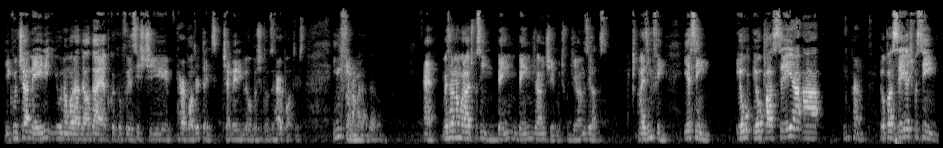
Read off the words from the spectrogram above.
e com Tia Meire e o namorado dela da época que eu fui assistir Harry Potter 3. Tia me levou pra assistir todos os Harry Potters. Enfim. Sua namorada dela. É, mas era um namorado, tipo assim, bem, bem já antigo, tipo, de anos e anos. Mas enfim. E assim, eu, eu passei a. a... Não, não. Eu passei a, tipo assim,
